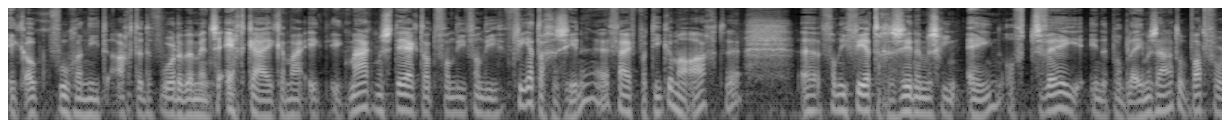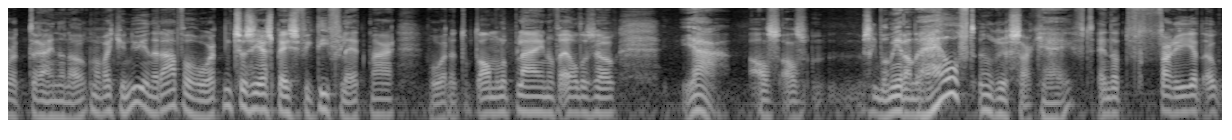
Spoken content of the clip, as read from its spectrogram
ik ook vroeger niet achter de voordeur bij mensen echt kijken. Maar ik, ik maak me sterk dat van die, van die 40 gezinnen, hè, vijf partieken, maar acht. Hè, uh, van die 40 gezinnen misschien één of twee in de problemen zaten. Op wat voor terrein dan ook. Maar wat je nu inderdaad wel hoort, niet zozeer specifiek die flat. Maar we horen het op het Almeleplein of elders ook. Ja, als, als misschien wel meer dan de helft een rugzakje heeft. En dat varieert ook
